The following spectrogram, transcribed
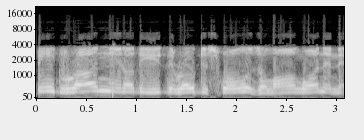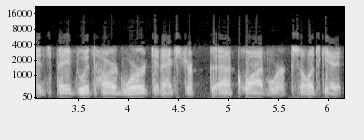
big run. You know, the the road to Swole is a long one, and it's paved with hard work and extra uh, quad work. So let's get it.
